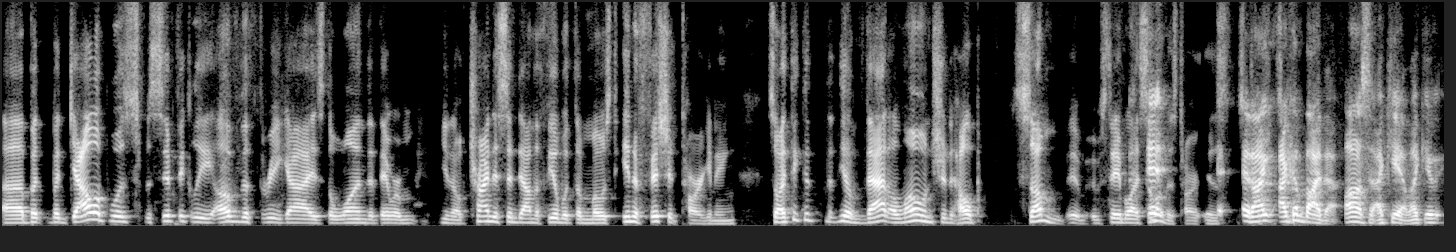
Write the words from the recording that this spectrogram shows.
Uh, but but Gallup was specifically of the three guys the one that they were you know trying to send down the field with the most inefficient targeting. So I think that you know that alone should help some eh, stabilize some and, of eh, his targets. Eh, and I, I can buy that. Honestly, I can't. Like if,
